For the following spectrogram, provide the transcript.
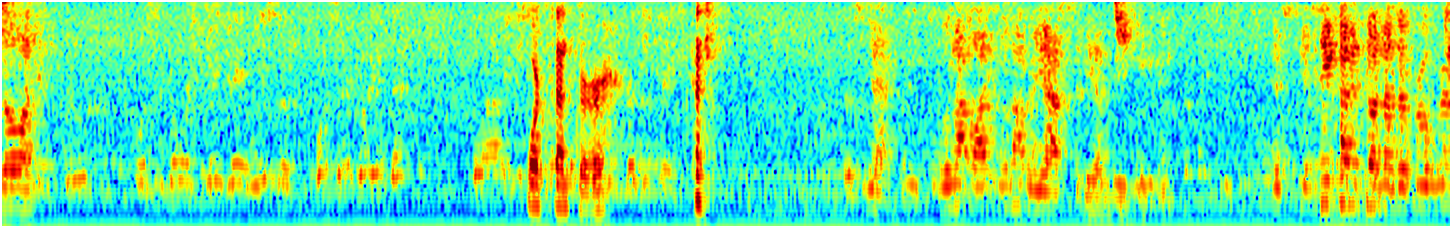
They'll watch. Sports Center. Yeah, we'll not we'll not react to the MVP. If, if they cut it to another program,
